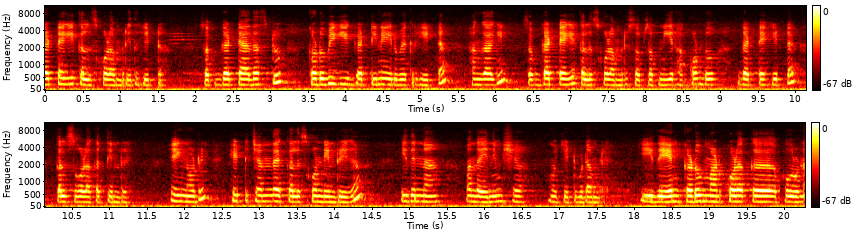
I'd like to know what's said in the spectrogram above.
ಗಟ್ಟಿಯಾಗಿ ಕಲಿಸ್ಕೊಳಂಬ್ರಿ ಇದು ಹಿಟ್ಟು. ಸ್ವಲ್ಪ ಗಟ್ಟಿ ಆದಷ್ಟು ಕಡುಬಿಗೆ ಗಟ್ಟಿನೇ ರೀ ಹಿಟ್ಟು. ಹಾಗಾಗಿ ಸ್ವಲ್ಪ ಗಟ್ಟಿಯಾಗಿ ಕಲಿಸ್ಕೊಳಂಬ್ರಿ. ಸ್ವಲ್ಪ ಸ್ವಲ್ಪ ನೀರು ಹಾಕ್ಕೊಂಡು ಗಟ್ಟಿಯಾಗಿ ಹಿಟ್ಟು ಕಲಿಸ್ಕೊಳಕತ್ತೀನಿ ರೀ. ಈಗ ನೋಡಿರಿ ಹಿಟ್ಟು ಚೆಂದಾಗಿ ಕಲಿಸ್ಕೊಂಡಿನಿ ರೀ ಈಗ. ಇದನ್ನು ಒಂದು ಐದು ನಿಮಿಷ ಮುಚ್ಚಿಟ್ಬಿಡಂಬ್ರಿ. ಇದೇನು ಕಡುಬು ಮಾಡ್ಕೊಳಕ್ಕೆ ಹೂರಣ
